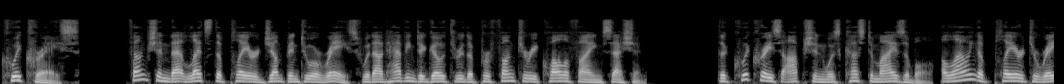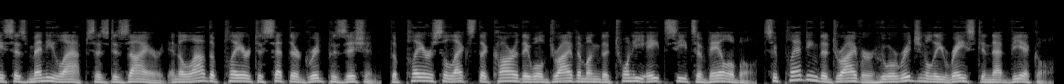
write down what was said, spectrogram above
quick race function that lets the player jump into a race without having to go through the perfunctory qualifying session. The quick race option was customizable, allowing a player to race as many laps as desired and allow the player to set their grid position. The player selects the car they will drive among the 28 seats available, supplanting the driver who originally raced in that vehicle.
